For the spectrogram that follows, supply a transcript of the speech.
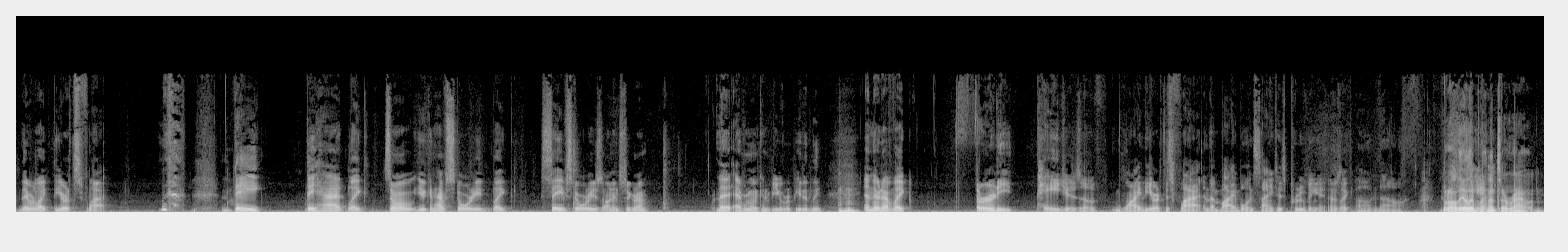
They were like the Earth's flat. they they had like so you can have story like save stories on Instagram that everyone can view repeatedly, Mhm. and they would have like thirty pages of why the Earth is flat and the Bible and scientists proving it. I was like, oh no. But all the other planets are round,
